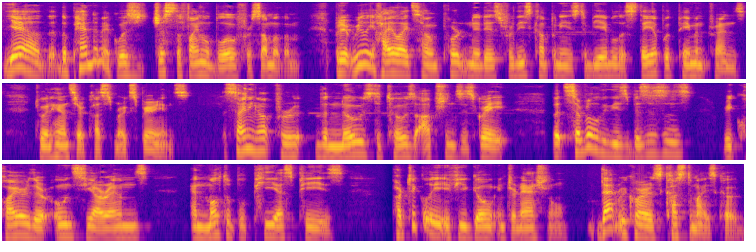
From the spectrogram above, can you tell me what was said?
Yeah, the, the pandemic was just the final blow for some of them, but it really highlights how important it is for these companies to be able to stay up with payment trends to enhance their customer experience. Signing up for the nose to toes options is great, but several of these businesses require their own CRMs and multiple PSPs, particularly if you go international. That requires customized code.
